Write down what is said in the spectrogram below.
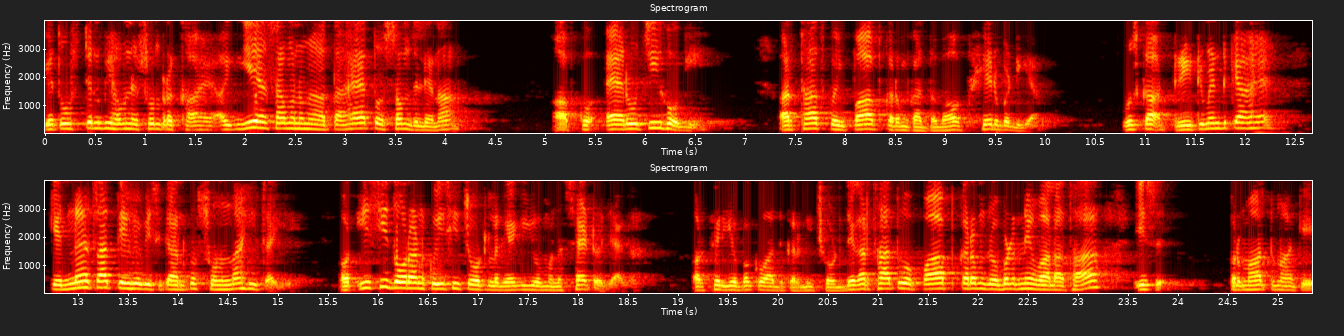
ये तो उस दिन भी हमने सुन रखा है। ये ऐसा मन में आता है तो समझ लेना, आपको अरुचि होगी। अर्थात कोई पाप कर्म का दबाव फिर बढ़ गया उसका ट्रीटमेंट क्या है कि न चाहते हुए भी इस ज्ञान को सुनना ही चाहिए। और इसी दौरान कोई इसी चोट लगेगी जो मन सेट हो जाएगा और फिर ये बकवाद करनी छोड़ देगा। अर्थात वो पाप कर्म जो बढ़ने वाला था, इस परमात्मा के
